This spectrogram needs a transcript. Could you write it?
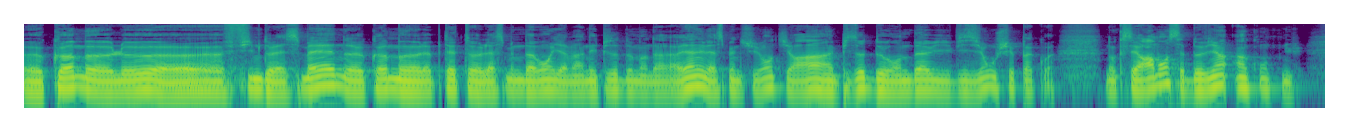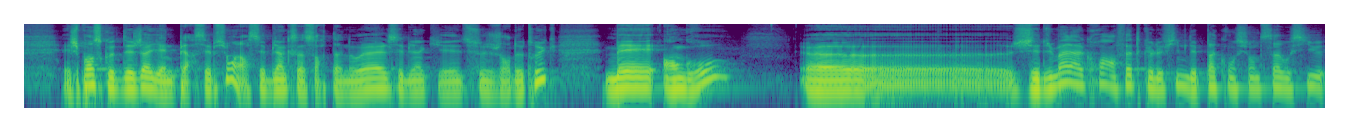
euh, comme euh, le euh, film de la semaine, comme peut-être la semaine d'avant il y avait un épisode de Mandalorian et la semaine suivante il y aura un épisode de WandaVision ou je sais pas quoi. Donc c'est vraiment ça devient un contenu. Et je pense que déjà il y a une perception. Alors c'est bien que ça sorte à Noël, c'est bien qu'il y ait ce genre de truc, mais en gros j'ai du mal à croire en fait que le film n'est pas conscient de ça aussi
